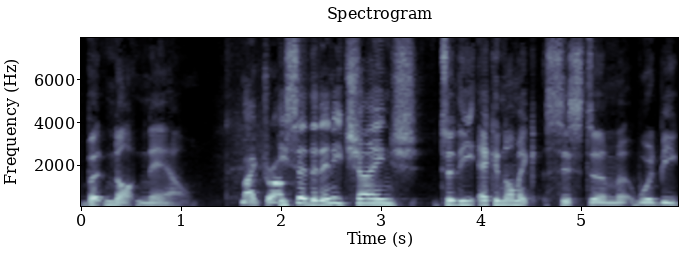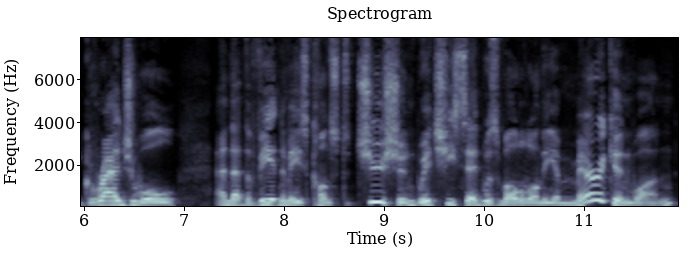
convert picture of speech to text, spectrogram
but not now. Mic drop. He said that any change to the economic system would be gradual and that the Vietnamese constitution, which he said was modeled on the American one,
